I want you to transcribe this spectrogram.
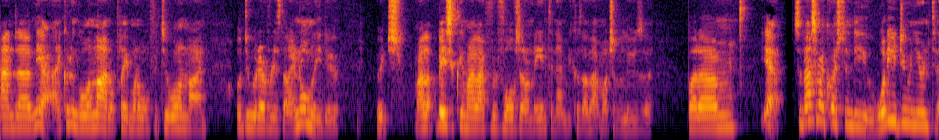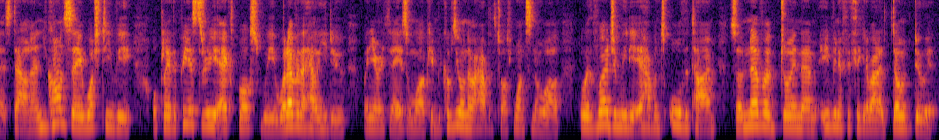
and um, yeah, I couldn't go online or play Modern Warfare 2 online or do whatever it is that I normally do, which my basically my life revolves around the internet because I'm that much of a loser. But um, yeah. So that's my question to you. What do you do when your internet's down? And you can't say watch TV or play the PS3, Xbox, Wii, whatever the hell you do when your internet isn't working because you all know it happens to us once in a while. But with Virgin Media, it happens all the time. So never join them. Even if you're thinking about it, don't do it.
